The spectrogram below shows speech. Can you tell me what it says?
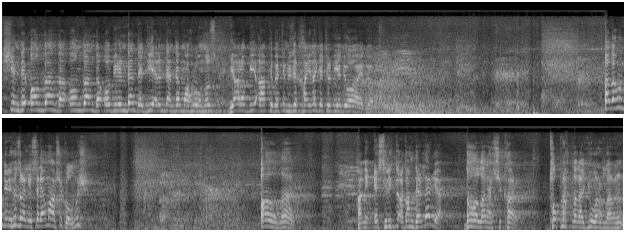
Şimdi ondan da ondan da o birinden de diğerinden de mahrumuz. Ya Rabbi akıbetimizi hayra getir diye dua ediyoruz. Adamın biri Hızır Aleyhisselam'a aşık olmuş. Ağlar. Hani esirikli adam derler ya dağlara çıkar, topraklara yuvarlanır.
